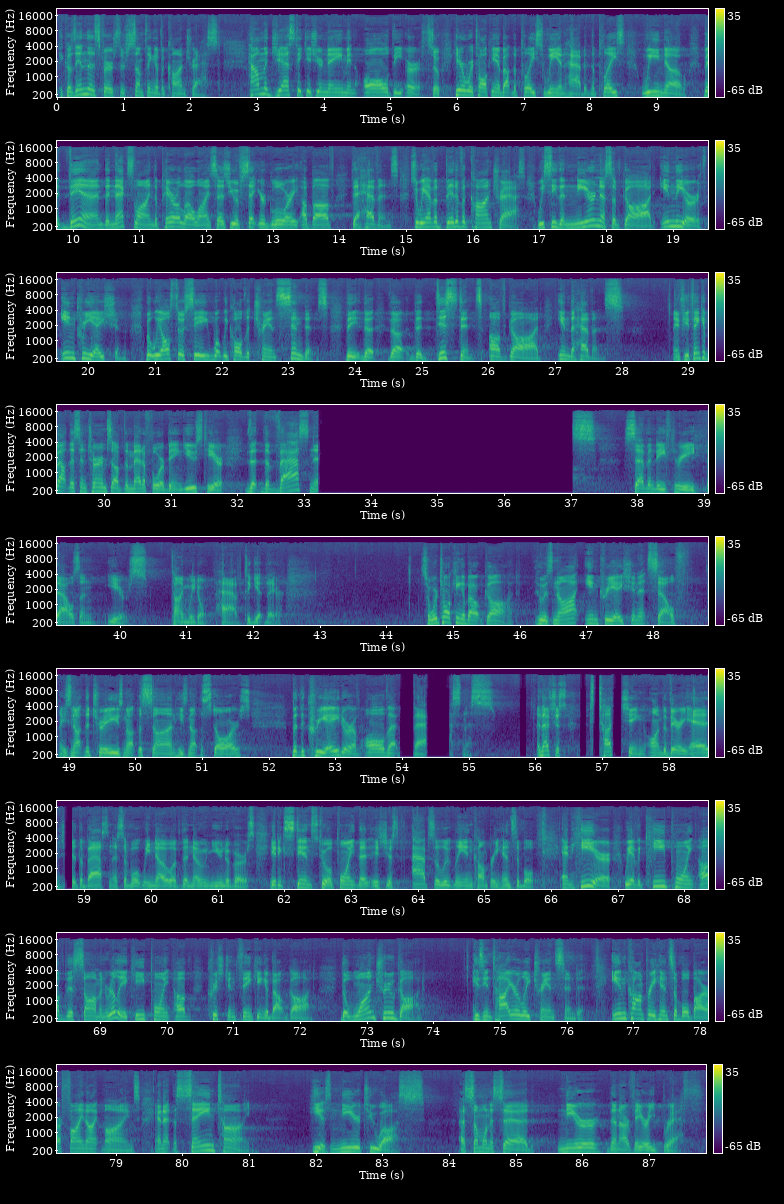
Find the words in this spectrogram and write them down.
Because in this verse, there's something of a contrast. How majestic is your name in all the earth? So here we're talking about the place we inhabit, the place we know. But then the next line, the parallel line says, You have set your glory above the heavens. So we have a bit of a contrast. We see the nearness of God in the earth, in creation, but we also see what we call the transcendence, the, the, the, the distance of God in the heavens. And if you think about this in terms of the metaphor being used here, the, the vastness 73,000 years, time we don't have to get there. So we're talking about God who is not in creation itself. He's not the tree, he's not the sun, he's not the stars, but the creator of all that vastness. And that's just touching on the very edge of the vastness of what we know of the known universe. It extends to a point that is just absolutely incomprehensible. And here we have a key point of this psalm, and really a key point of Christian thinking about God. The one true God is entirely transcendent, incomprehensible by our finite minds, and at the same time, he is near to us. As someone has said, nearer than our very breath.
